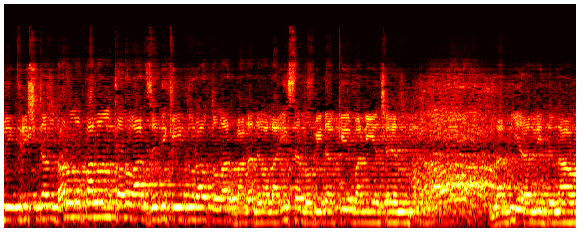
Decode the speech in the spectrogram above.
তুমি খ্রিস্টান ধর্ম পালন করো, আর যেদিকেই দৌড়াও, তোমার বানানেওয়ালা ঈসা নবীনা কে বানিয়েছেন? লামিয়া লিদলাম,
